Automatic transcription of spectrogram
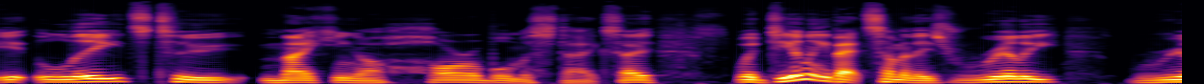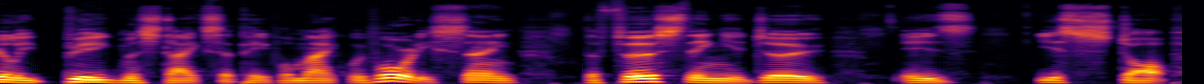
it leads to making a horrible mistake. So we're dealing about some of these really really big mistakes that people make. We've already seen the first thing you do is you stop.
